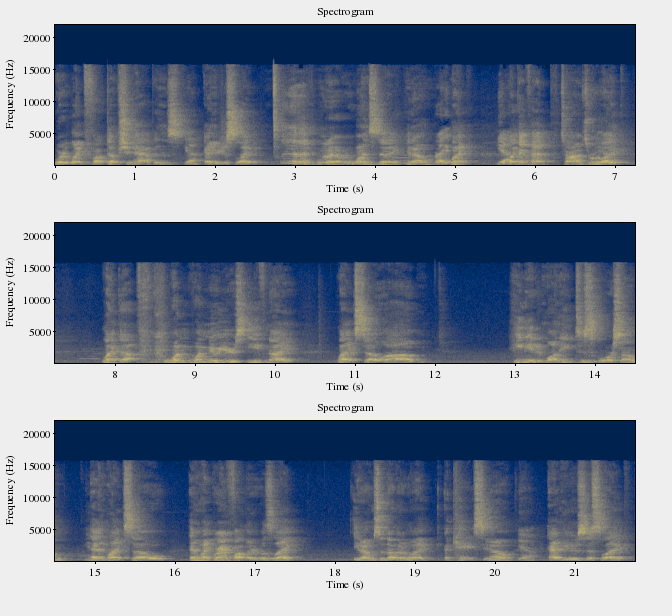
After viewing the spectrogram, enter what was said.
where like fucked up shit happens. Yeah. And you're just like, eh, whatever. Wednesday, you know. Right. Like, Yeah. like I've had times where Yeah. like, like uh, one one New Year's Eve night, like so, um, he needed money to score some. Yeah. and like so, and my grandfather was like, you know, it was another like a case, you know. Yeah. And he was just like,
